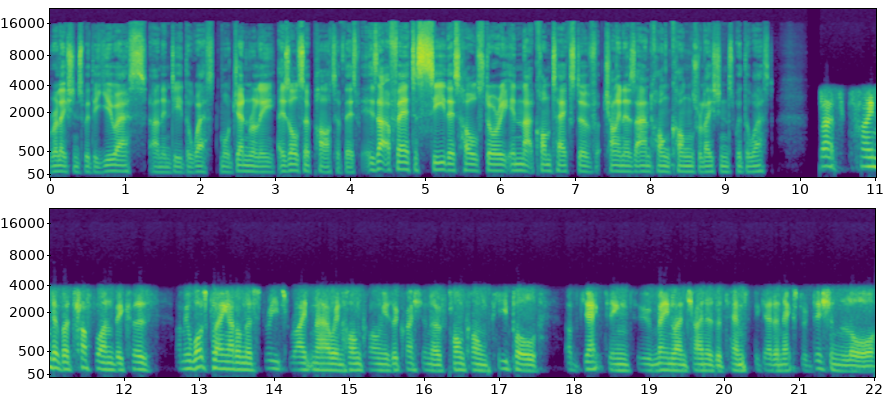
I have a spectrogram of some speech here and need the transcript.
relations with the US and indeed the West more generally is also part of this. Is that fair to see this whole story in that context of China's and Hong Kong's relations with the West? That's kind of a tough one because, I mean, what's playing out on the streets right now in Hong Kong is a question of Hong Kong people objecting to mainland China's attempts to get an extradition law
